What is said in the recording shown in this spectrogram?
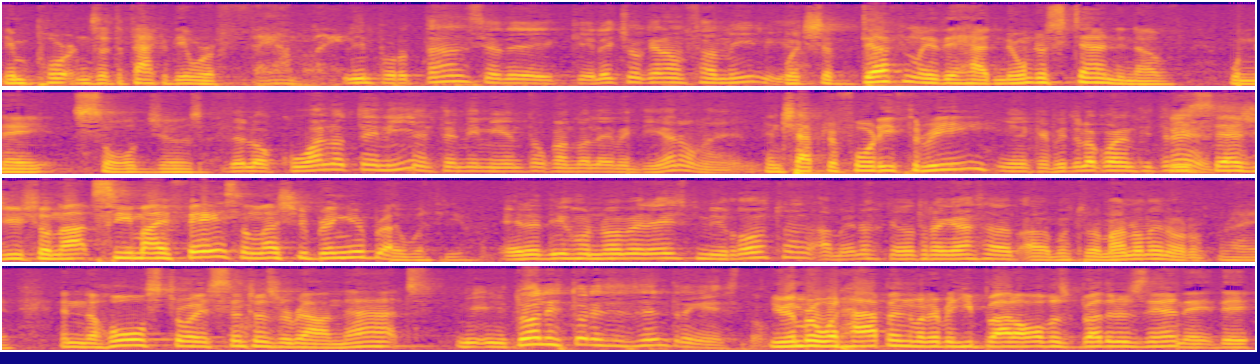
Importance of the fact that they were a family, La importancia de que el hecho que eran familia. which definitely they had no understanding of when they sold Joseph. de lo cual no tenía entendimiento cuando le vendieron a él. In chapter 43, Y en el capítulo he 43, says, You shall not see my face unless you bring your brother with you. él les dijo, no veréis mi rostro a menos que no traigas a, a vuestro hermano menor. Right? And the whole story centers around that. Y, y toda la historia se centra en esto. You remember what happened whenever he brought all of his brothers in? They, they,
